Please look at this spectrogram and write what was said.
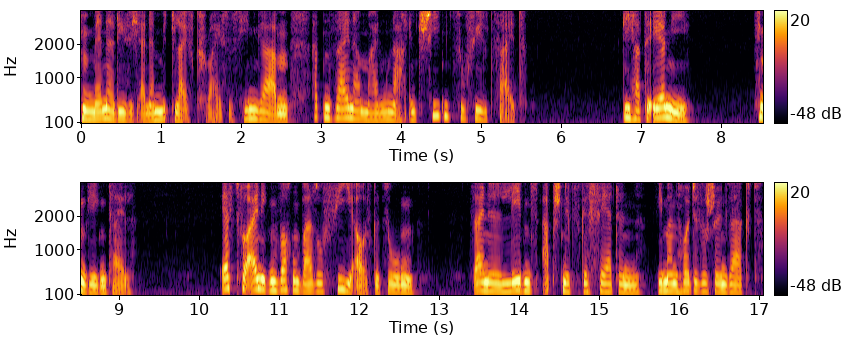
Männer, die sich einer Midlife-Crisis hingaben, hatten seiner Meinung nach entschieden zu viel Zeit. Die hatte er nie. Im Gegenteil. Erst vor einigen Wochen war Sophie ausgezogen, seine Lebensabschnittsgefährtin, wie man heute so schön sagt.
